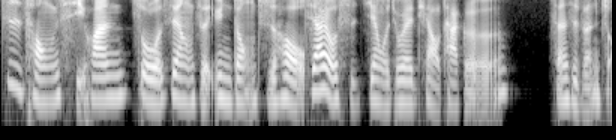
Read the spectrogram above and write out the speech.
自从喜欢做这样子运动之后，只要有时间，我就会跳它个三十分钟。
